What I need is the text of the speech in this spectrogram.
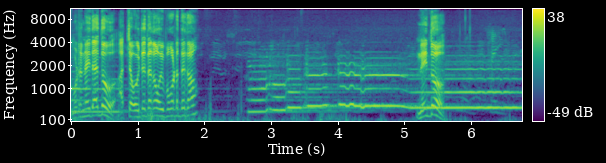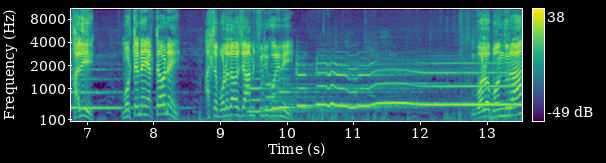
মোটে নেই তাই তো? আচ্ছা ওইটা দেখাও, ওই পকেটটা দেখাও। নেই তো? খালি? মোটে নেই, একটাও নেই? আচ্ছা বলে দাও যে আমি চুরি করিনি। বলো বন্ধুরা।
